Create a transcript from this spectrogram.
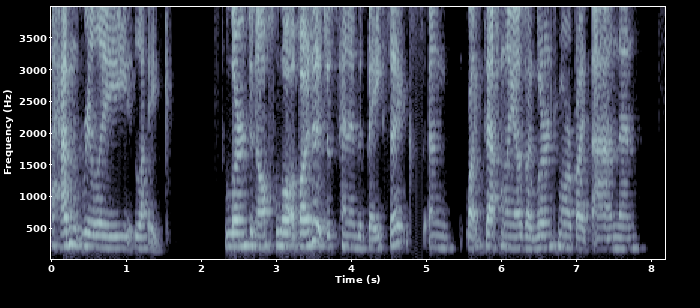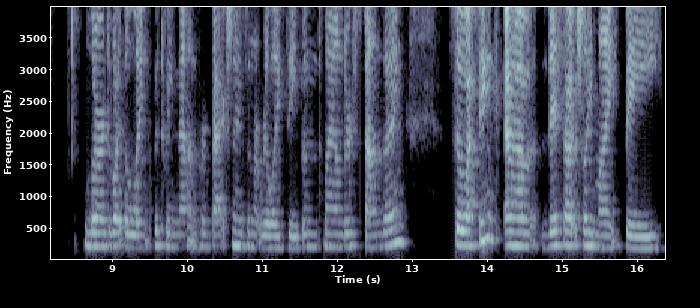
I hadn't really like learned an awful lot about it, just kind of the basics. And like definitely as I learned more about that and then learned about the link between that and perfectionism, it really deepened my understanding. So I think um, this actually might be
